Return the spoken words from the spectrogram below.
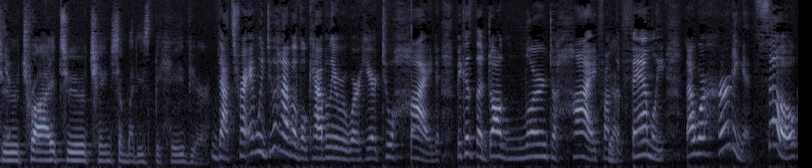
to try to change somebody's behavior. That's right. And we do have a vocabulary word here to hide because the dog learned to hide from Yeah. the family that were hurting it. So,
